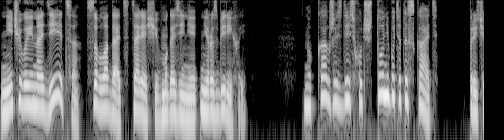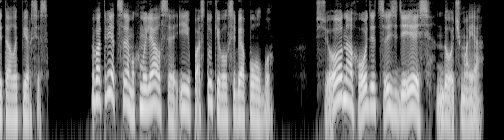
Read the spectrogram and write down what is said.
нечего и надеяться совладать с царящей в магазине неразберихой. «Но как же здесь хоть что-нибудь отыскать?» — причитала Персис. В ответ Сэм ухмылялся и постукивал себя по лбу. «Все находится здесь, дочь моя».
